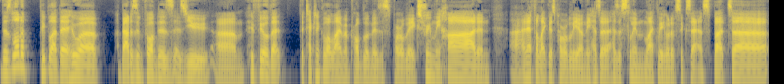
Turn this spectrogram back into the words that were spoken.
There's a lot of people out there who are about as informed as as you, um, who feel that the technical alignment problem is probably extremely hard, and uh, an effort like this probably only has a has a slim likelihood of success. But uh,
